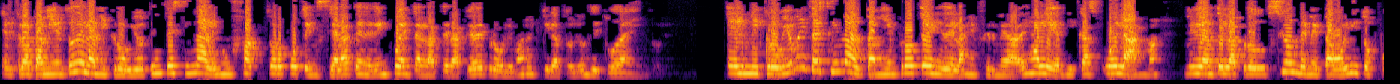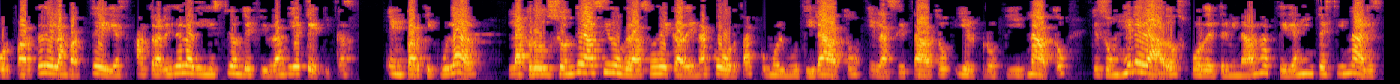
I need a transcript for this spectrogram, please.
el tratamiento de la microbiota intestinal es un factor potencial a tener en cuenta en la terapia de problemas respiratorios de toda índole. El microbioma intestinal también protege de las enfermedades alérgicas o el asma mediante la producción de metabolitos por parte de las bacterias a través de la digestión de fibras dietéticas, en particular la producción de ácidos grasos de cadena corta como el butirato, el acetato y el propinato, que son generados por determinadas bacterias intestinales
